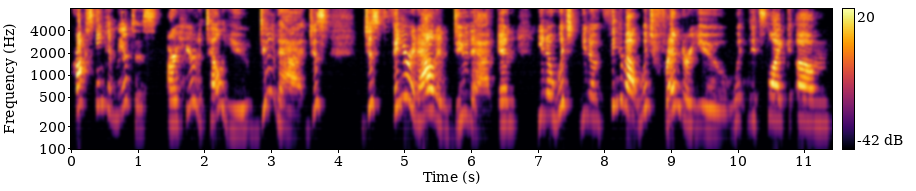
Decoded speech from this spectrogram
Croc Skink and Mantis are here to tell you do that. Just just figure it out and do that. And you know which you know think about which friend are you it's like um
